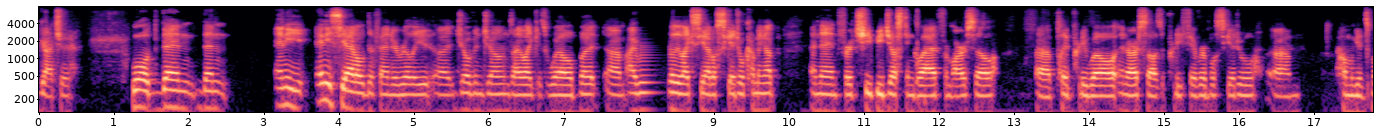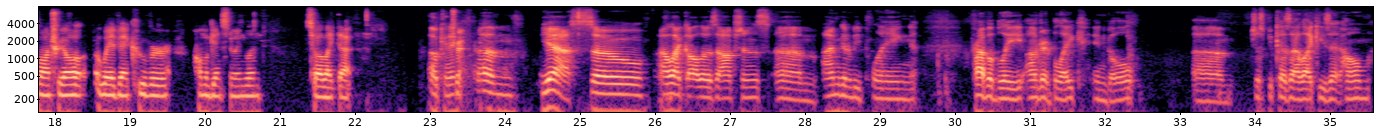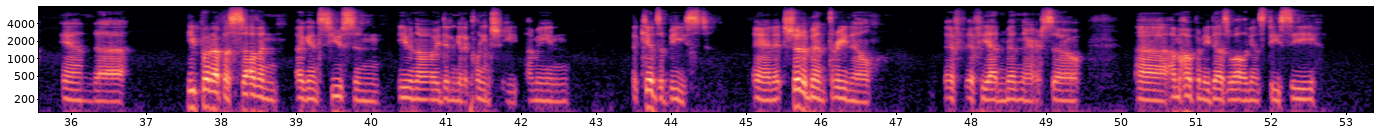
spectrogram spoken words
gotcha. Well, then, then any any Seattle defender really, uh, Joevin Jones I like as well, but um, I really like Seattle's schedule coming up. And then for cheapy, Justin Glad from RSL uh, played pretty well, and RSL has a pretty favorable schedule. Um, home against Montreal, away at Vancouver, home against New England. So I like that. Okay. Um, yeah, so I like all those options. Um, I'm going to be playing probably Andre Blake in goal, um, just because I like he's at home, and uh, he put up a seven against Houston, even though he didn't get a clean sheet. I mean, the kid's a beast, and it should have been three 0 if if he hadn't been there. So uh, I'm hoping he does well against DC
